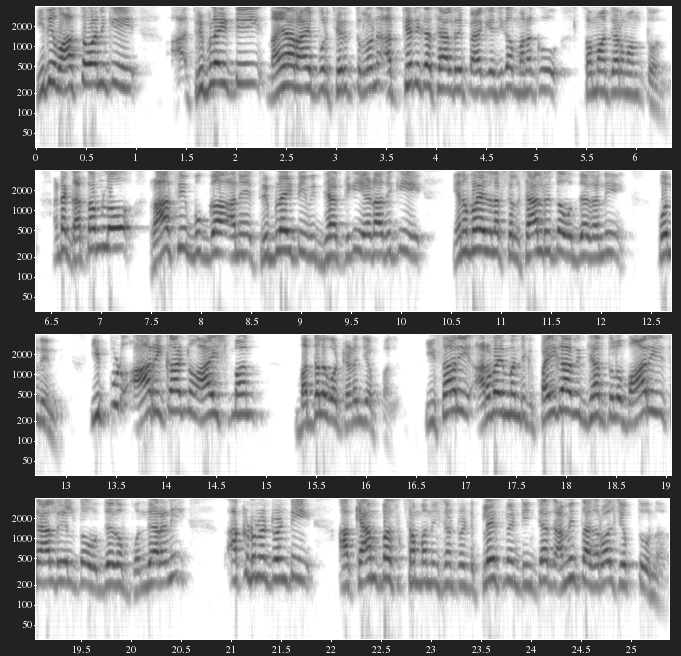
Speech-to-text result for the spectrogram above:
ఇది వాస్తవానికి త్రిపుల్ ఐటీ నయా రాయ్పూర్ చరిత్రలోనే అత్యధిక శాలరీ ప్యాకేజీగా మనకు సమాచారం అందుతోంది. అంటే గతంలో రాశి బుగ్గా అనే త్రిపుల్ ఐటీ విద్యార్థికి ఏడాదికి ఎనభై ఐదు లక్షల శాలరీతో ఉద్యోగాన్ని పొందింది. ఇప్పుడు ఆ రికార్డును ఆయుష్మాన్ బద్దలు కొట్టాడని చెప్పాలి. ఈసారి అరవై మందికి పైగా విద్యార్థులు భారీ శాలరీలతో ఉద్యోగం పొందారని అక్కడున్నటువంటి ఆ క్యాంపస్కి సంబంధించినటువంటి ప్లేస్మెంట్ ఇన్ఛార్జ్ అమిత్ అగర్వాల్ చెప్తూ ఉన్నారు.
